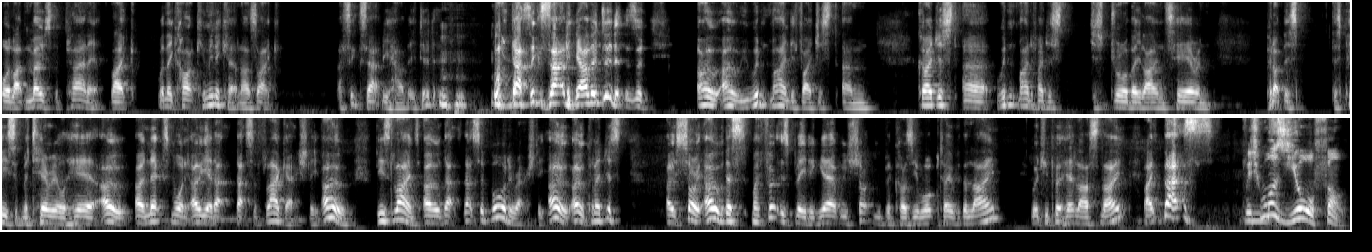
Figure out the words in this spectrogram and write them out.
or like most of the planet, like when they can't communicate? And I was like, that's exactly how they did it. Mhm. Like that's exactly how they did it. There's a, oh, oh, you wouldn't mind if I just, um, could I just, uh, wouldn't mind if I just just draw the lines here and put up this this piece of material here. Oh, oh, next morning. Oh, yeah, that, that's a flag actually. Oh, these lines. Oh, that, that's a border actually. Oh, oh, can I just? Oh, sorry. Oh, this my foot is bleeding. Yeah, we shot you because you walked over the line, which you put here last night. Like that's Which was your fault,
